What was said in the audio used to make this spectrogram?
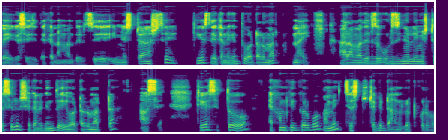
হয়ে গেছে। যে দেখেন আমাদের যে ইমেজটা আসছে, ঠিক আছে? এখানে কিন্তু ওয়াটারমার্ক নাই। আর আমাদের যে অরিজিনাল ইমেজটা ছিল, সেখানে কিন্তু এই ওয়াটারমার্কটা আছে, ঠিক আছে? তো এখন কি করব? আমি জাস্ট এটাকে ডাউনলোড করব।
